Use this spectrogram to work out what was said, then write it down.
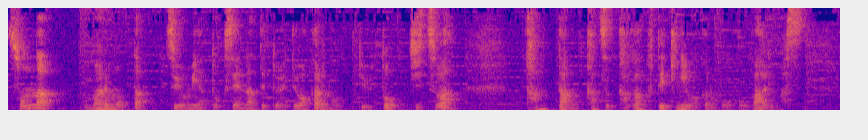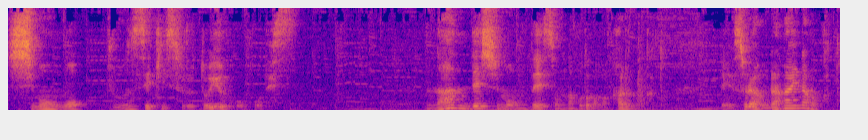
そんな生まれ持った強みや特性になってどうやってわかるのっていうと、実は簡単かつ科学的にわかる方法があります。指紋を分析するという方法です。なんで指紋でそんなことがわかるのかと、えー、それは占いなのかと、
